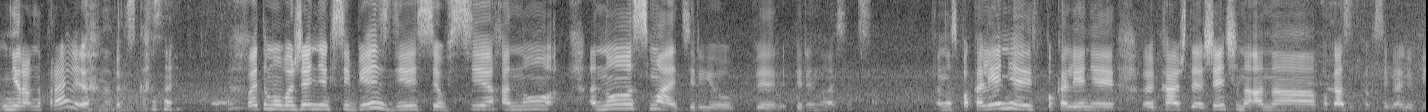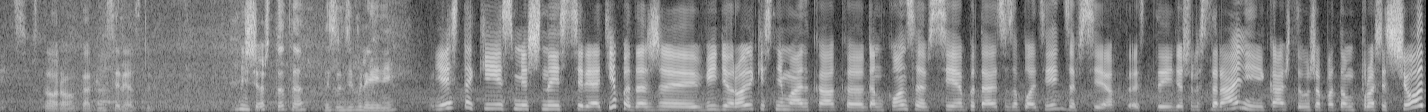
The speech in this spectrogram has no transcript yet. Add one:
неравноправие, ну, так сказать. Поэтому уважение к себе здесь у всех, оно, оно с матерью переносится. Оно с поколения в поколение. Э, каждая женщина, она показывает, как себя любить. Здорово, как интересно. Еще что-то из удивлений? Есть такие смешные стереотипы, даже видеоролики снимают, как э, гонконцы все пытаются заплатить за всех. То есть ты идешь в ресторане, и каждый уже потом просит счет,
